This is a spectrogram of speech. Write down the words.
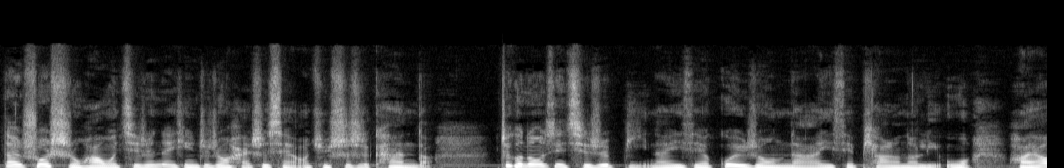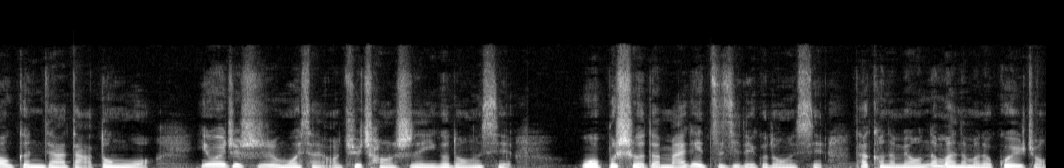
但说实话，我其实内心之中还是想要去试试看的。这个东西其实比那一些贵重的、一些漂亮的礼物还要更加打动我，因为这是我想要去尝试的一个东西。我不舍得买给自己的一个东西，它可能没有那么那么的贵重，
